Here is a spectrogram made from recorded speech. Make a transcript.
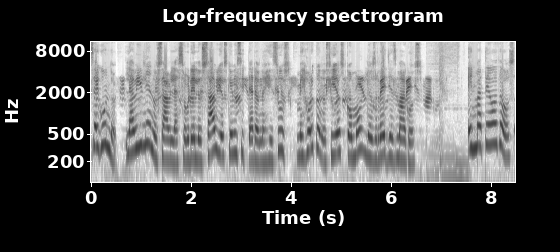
Segundo, la Biblia nos habla sobre los sabios que visitaron a Jesús, mejor conocidos como los Reyes Magos. En Mateo 2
